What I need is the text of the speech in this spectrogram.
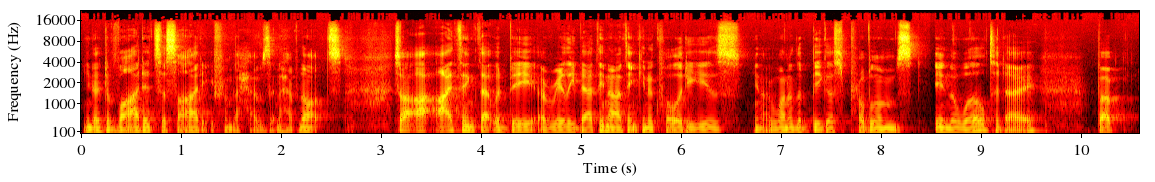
you know divided society from the haves and have-nots. So I, I think that would be a really bad thing. I think inequality is you know one of the biggest problems in the world today. But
